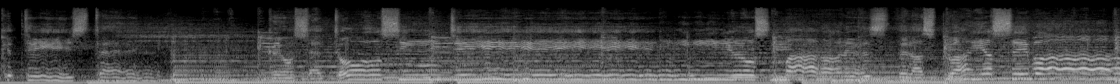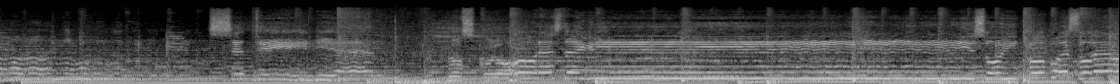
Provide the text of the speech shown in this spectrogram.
qué triste creo ser todo sin ti. Los mares de las playas se van, se tiñen los colores de gris. Hoy todo es soledad.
